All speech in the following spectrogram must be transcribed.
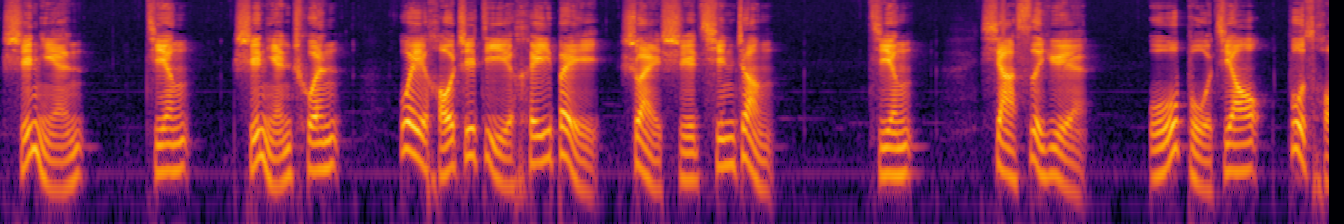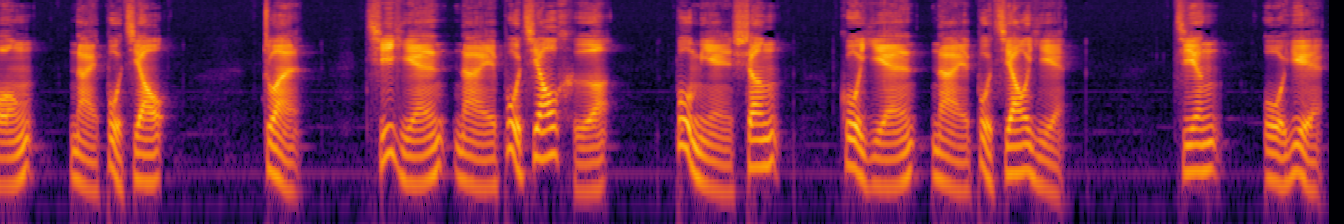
十年，经，十年春，魏侯之弟黑背率师亲政。经，夏四月，吾补交不从，乃不交。传。其言乃不交合，不免生，故言乃不交也。经五月，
